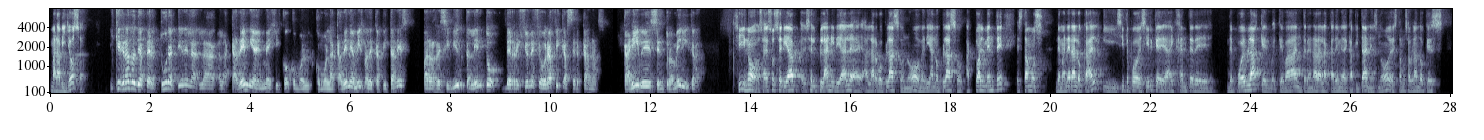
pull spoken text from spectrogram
maravillosa. ¿Y qué grado de apertura tiene la, academia en México, como, como la academia misma de capitanes, para recibir talento de regiones geográficas cercanas? Caribe, Centroamérica. Sí, no, o sea, eso sería, es el plan ideal a, eh, a largo plazo, ¿no? O mediano plazo. Actualmente estamos de manera local y sí te puedo decir que hay gente de, de Puebla que, que, va a entrenar a la Academia de Capitanes, ¿no? Estamos hablando que es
